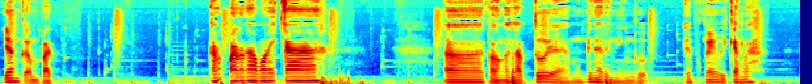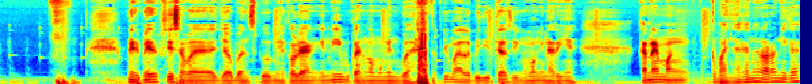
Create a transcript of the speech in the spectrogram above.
Yang keempat, kapan kamu nikah? Uh, kalau nggak Sabtu ya mungkin hari Minggu. Ya pokoknya weekend lah. Mirip-mirip sih sama jawaban sebelumnya. Kalau yang ini bukan ngomongin bulan, tapi malah lebih detail sih ngomongin harinya. Karena emang kebanyakan kan orang nikah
